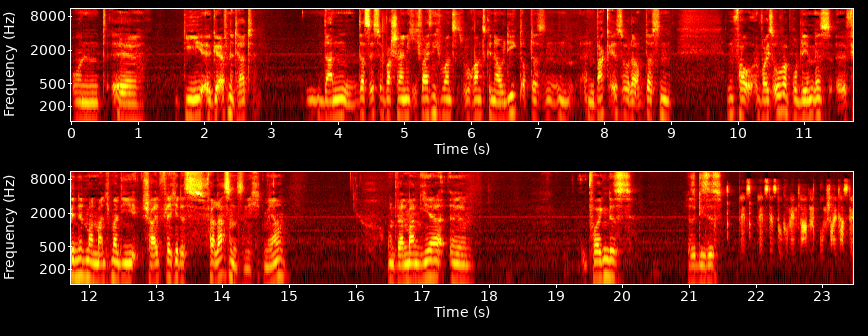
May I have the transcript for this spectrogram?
und äh, die äh, geöffnet hat, dann, das ist wahrscheinlich, ich weiß nicht, woran es genau liegt, ob das ein, ein Bug ist oder ob das ein, ein Voice-Over-Problem ist, äh, findet man manchmal die Schaltfläche des Verlassens nicht mehr. Und wenn man hier äh, folgendes, also dieses Letz, letztes Dokument laden. Umschalttaste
